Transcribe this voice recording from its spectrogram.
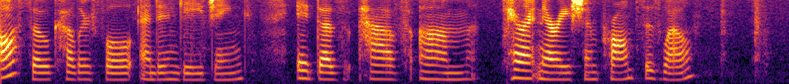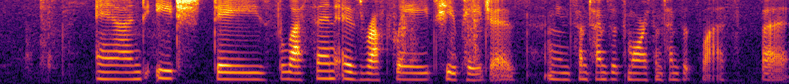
also colorful and engaging. It does have um, parent narration prompts as well. And each day's lesson is roughly two pages. I mean, sometimes it's more, sometimes it's less, but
